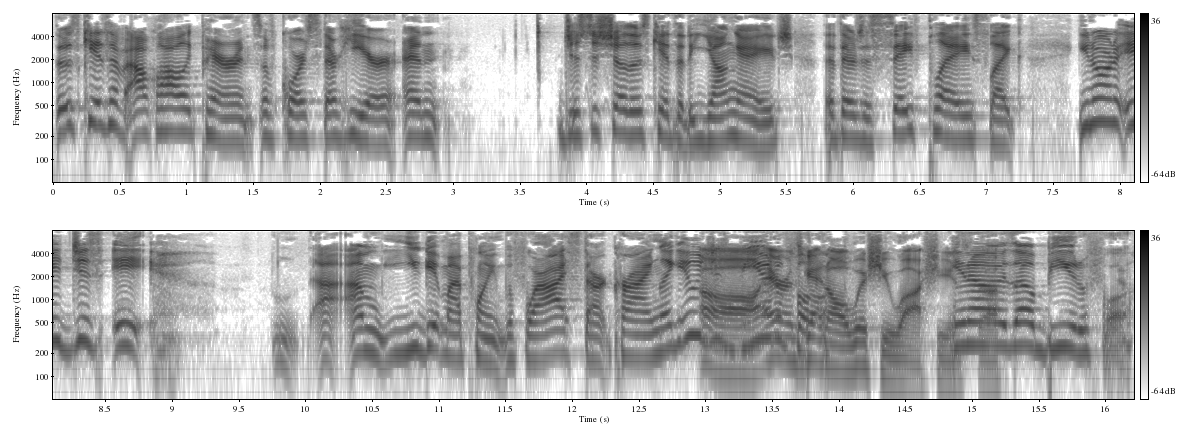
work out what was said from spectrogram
those kids have alcoholic parents of course they're here. And just to show those kids at a young age that there's a safe place like you know it just it I, I'm you get my point before I start crying. Like it was just Oh, beautiful. Aaron's getting all wishy washy. you know it was all beautiful. It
